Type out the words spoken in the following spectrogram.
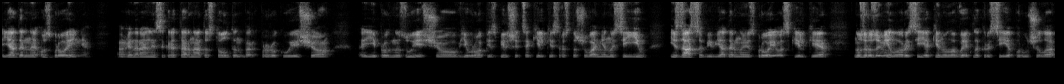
ядерне озброєння. Генеральний секретар НАТО Столтенберг пророкує, що і прогнозує, що в Європі збільшиться кількість розташування носіїв і засобів ядерної зброї, оскільки ну зрозуміло, Росія кинула виклик, Росія порушила е,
